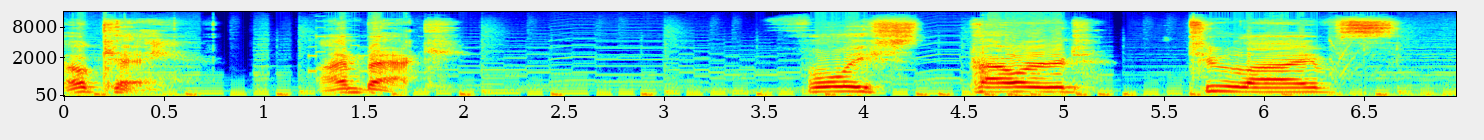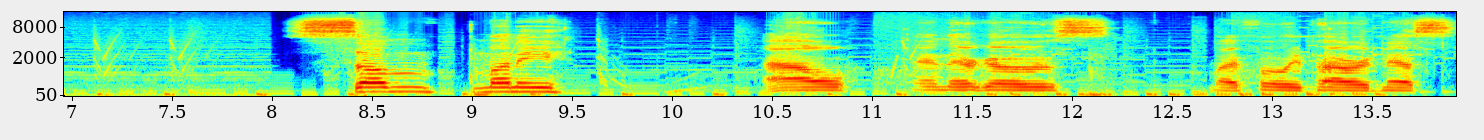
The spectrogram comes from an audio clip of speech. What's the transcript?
Okay, I'm back. Fully powered, two lives, some money. Ow. And there goes my fully poweredness.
